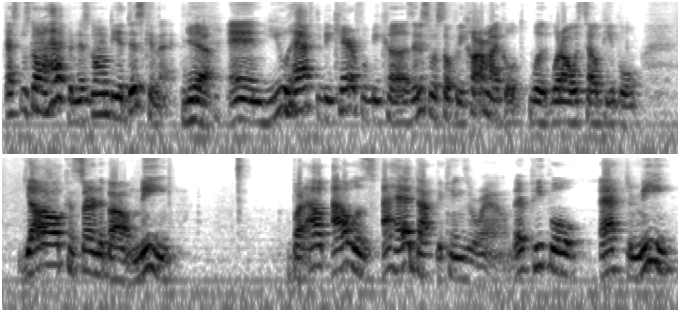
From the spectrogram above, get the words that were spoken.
that's what's gonna happen. There's gonna be a disconnect. yeah, And you have to be careful because, and this is what Stokely Carmichael would, would always tell people, y'all concerned about me, but I, I was I had Dr. Kings around. There are people after me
